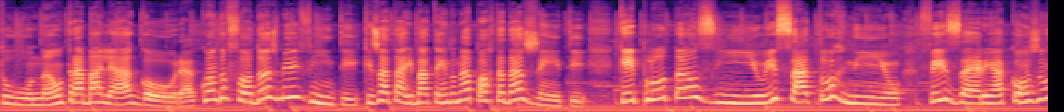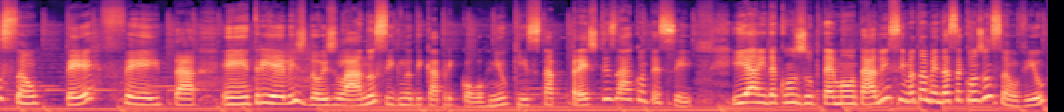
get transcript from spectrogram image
tu não trabalhar agora, quando for 2020, que já tá aí batendo na porta da gente, que Plutãozinho e Saturninho fizerem a conjunção perfeita entre eles dois lá no signo de Capricórnio, que está prestes a acontecer. E ainda com Júpiter montado em cima também dessa conjunção, viu?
